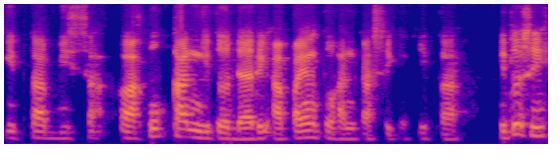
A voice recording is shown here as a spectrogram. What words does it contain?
kita bisa lakukan gitu dari apa yang Tuhan kasih ke kita. Itu sih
